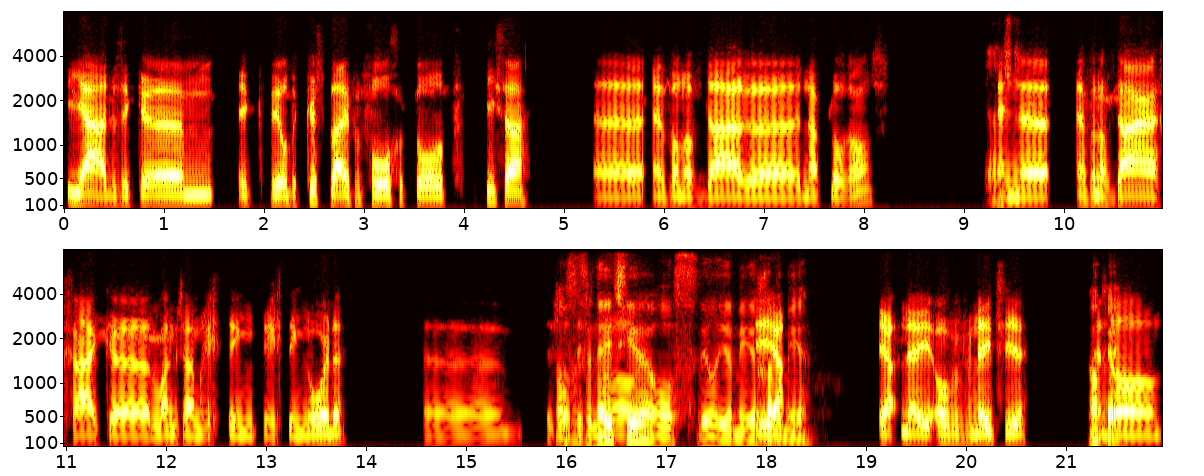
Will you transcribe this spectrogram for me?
Ja, dus ik, um, ik wil de kust blijven volgen tot Pisa. Uh, en vanaf daar uh, naar Florence. En, uh, en vanaf daar ga ik langzaam richting, richting noorden. Ehm, dus over Venetië of wil je meer, ja. meer? Ja, nee, over Venetië. En dan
